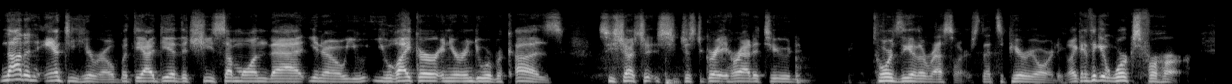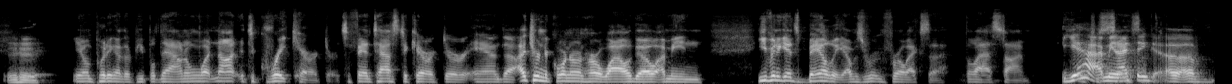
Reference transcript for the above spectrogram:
not an anti-hero, but the idea that she's someone that, you know, you you like her and you're into her because she's just she's just a great her attitude towards the other wrestlers, that superiority. Like I think it works for her. Mhm. you know, putting other people down and whatnot. It's a great character. It's a fantastic character. And uh, I turned a corner on her a while ago. I mean, even against Bayley, I was rooting for Alexa the last time. Yeah, I mean, I think something. of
